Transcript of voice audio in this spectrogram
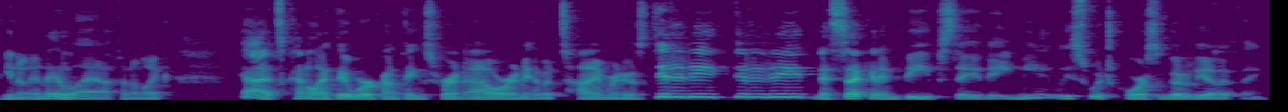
you know, and they laugh, and I'm like, yeah, it's kind of like they work on things for an hour and they have a timer and it goes did did in a second it beeps. They they immediately switch course and go to the other thing.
